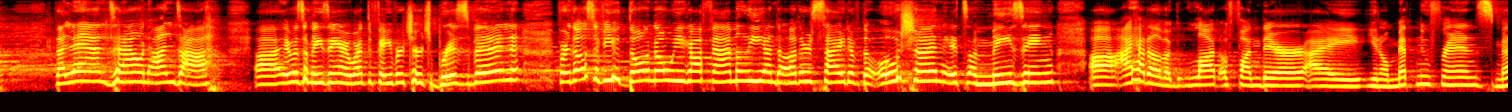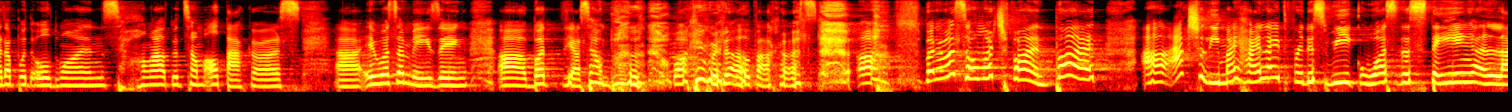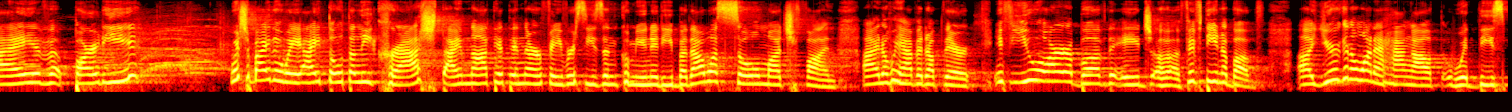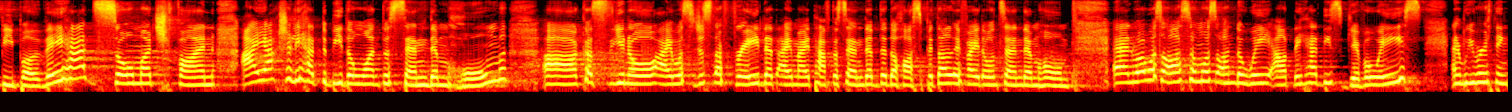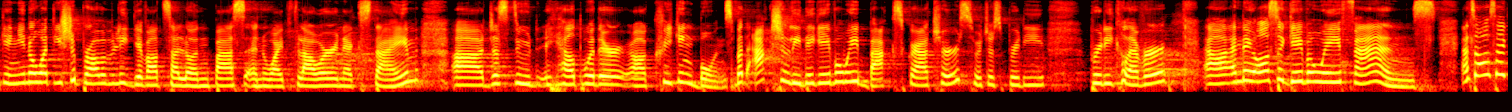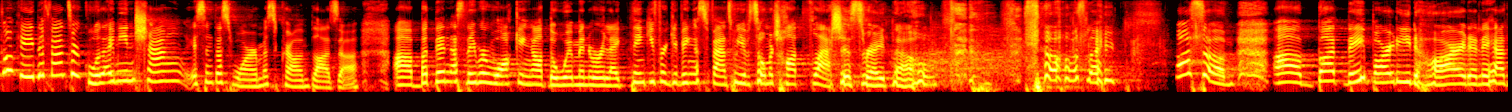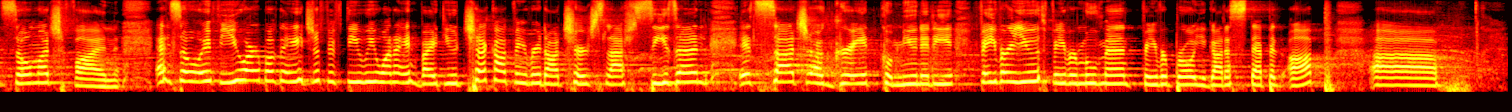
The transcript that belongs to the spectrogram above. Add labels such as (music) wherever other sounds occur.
the land down under. Uh, it was amazing. I went to Favor Church Brisbane. For those of you who don't know, we got family on the other side of the ocean. It's amazing. Uh, I had a, lot of fun there. I, you know, met new friends, met up with old ones, hung out with some alpacas. Uh, it was amazing. Uh, but yeah, (laughs) sample walking with the alpacas. Uh, but it was so much fun. But uh, actually, my highlight for this week was the Staying Alive party. Which, by the way, I totally crashed. I'm not yet in our favor season community, but that was so much fun. I know we have it up there. If you are above the age of uh, 15 above, uh, you're gonna wanna hang out with these people. They had so much fun. I actually had to be the one to send them home because, uh, you know, I was just afraid that I might have to send them to the hospital if I don't send them home. And what was awesome was on the way out, they had these giveaways, and we were thinking, you know what, you should probably give out salon pass and White Flower next time, uh, just to help with their uh, creaking bones. But actually, they gave away back scratchers, which is pretty pretty clever. Uh, and they also gave away fans. And so I was like, okay, the fans are cool. I mean, Shang isn't as warm as Crowne Plaza. Uh, but then as they were walking out, the women were like, thank you for giving us fans. We have so much hot flashes right now. (laughs) so I was like, awesome. Uh, but they partied hard and they had so much fun. And so if you are above the age of 50, we want to invite you, check out favor.church slash season. It's such a great community. Favor youth, favor movement, favor pro, you got to step it up. Uh,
